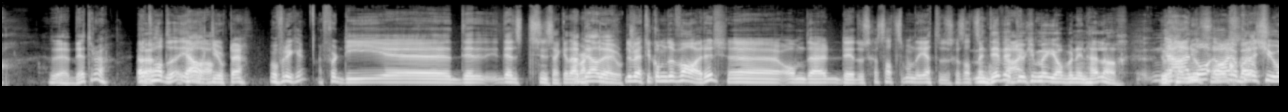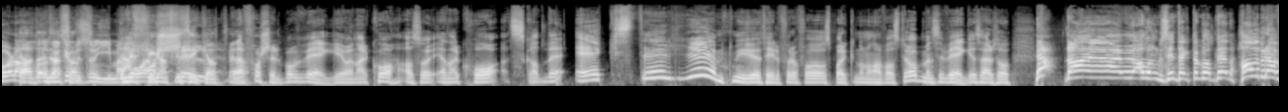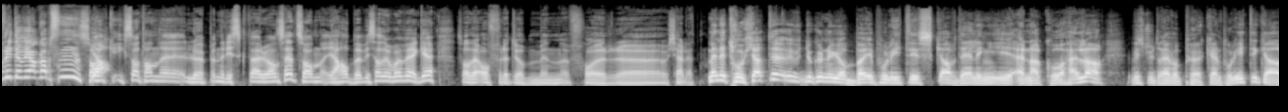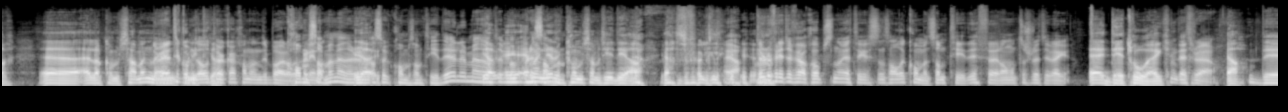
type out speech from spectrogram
det, det tror jeg. Ja, du hadde. Jeg Ja. hadde ikke gjort det. Hvorfor ikke? Fordi eh, det, det syns jeg ikke det er Nei, det hadde jeg verdt. gjort. Du vet ikke om det varer, eh, om det er det du skal satse på, om det er gjettet du skal satse på. Men det vet vet du ikke med jobben din heller. Du Nei, kan jo nå få- har jeg bare 20 år, da. Ja, det, det er sant. Det er Forskjell- sikkert. Men det er forskjell på VG og NRK. Altså, NRK skal det ekstremt mye til for å få sparken når man har fast jobb, mens i VG så er det sånn Ja, da er annonseinntekta gått ned! Ha det bra, Fridtjof Jacobsen! Så Ja. ikke sant, han eh, løp en risk der uansett. Så han, jeg hadde, hvis jeg hadde jobba i VG, så hadde jeg ofret jobben min for uh, kjærligheten. Men jeg tror ikke at eh, du kunne jobbe i politisk avdeling i NRK heller, hvis du drev og pøka en politiker, eh, eller kom sammen med en politiker. pøka, kan de bare Kom sammen, mener du? Ja. Altså kom samtidig, eller mener du Ja, at jeg, de jeg ble mener sammen? kom samtidig, ja. Ja, selvfølgelig. Ja. Tror du Fridtjof Jacobsen og Jette Christensen hadde kommet samtidig før han måtte slutte i VG? Eh, Det tror jeg. Det tror jeg. Ja. Det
